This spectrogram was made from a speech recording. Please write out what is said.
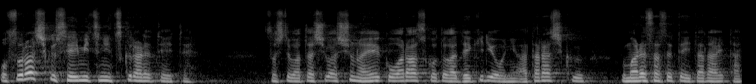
恐ろしく精密に作られていてそして私は主の栄光を表すことができるように新しく生まれさせていただいた。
